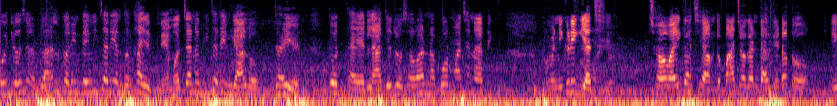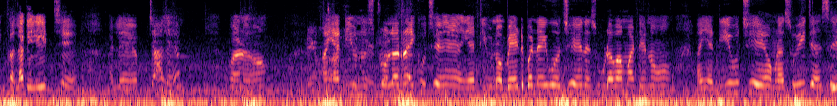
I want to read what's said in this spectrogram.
કોઈ દિવસ છે ને પ્લાન કરીને કંઈ વિચારીએ ને તો થાય જ નહીં. એમ અચાનક વિચારીને કે હાલો જઈએ. તો જ થાય એટલે આજે જો સવારના પોરમાં છે ને અમે નીકળી ગયા છીએ. છ વાગ્યા છે આમ તો પાંચ વાગ્યાનો ટાર્ગેટ હતો. એક કલાક લેટ છે. એટલે ચાલે પણ અહીંયા ટીયુનું સ્ટ્રોલર રાખ્યું છે, અહીંયા ટીયુનો બેડ બનાવ્યો છે અને સુડાવવા માટેનો. અહીંયા ટીયુ છે, હમણાં સૂઈ જશે.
